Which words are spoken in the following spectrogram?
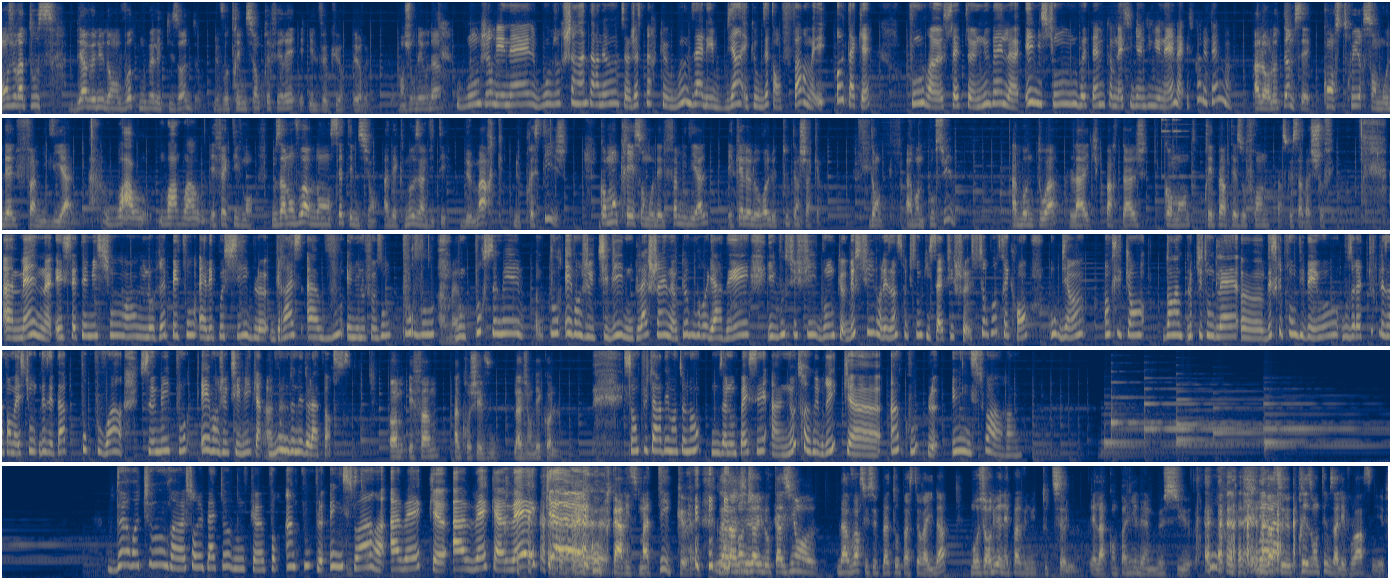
Bonjour à tous, bienvenue dans votre nouvel épisode de votre émission préférée et Ils vécurent heureux. Bonjour Léoda. Bonjour Lionel, bonjour chers internautes. J'espère que vous allez bien et que vous êtes en forme et au taquet pour euh, cette nouvelle émission, nouveau thème, comme l'a si bien dit Lionel. Est-ce quoi le thème? Alors le thème c'est construire son modèle familial. Waouh, waouh, waouh. Effectivement, nous allons voir dans cette émission avec nos invités de marque, de prestige, comment créer son modèle familial et quel est le rôle de tout un chacun. Donc, avant de poursuivre, abonne-toi, like, partage, commente, prépare tes offrandes parce que ça va chauffer. Amen. Et cette émission, hein, nous le répétons, elle est possible grâce à vous et nous le faisons pour vous. Amen. Donc pour semer, pour Évangile TV, donc la chaîne que vous regardez, il vous suffit donc de suivre les instructions qui s'affichent sur votre écran ou bien en cliquant dans le petit onglet euh, description de vidéo, vous aurez toutes les informations des étapes pour pouvoir semer pour Évangile TV car vous nous donnez de la force. Hommes et femmes, accrochez-vous, l'avion décolle. Sans plus tarder maintenant, nous allons passer à notre rubrique euh, Un couple, une histoire. De retour euh, sur le plateau donc euh, pour un couple, une histoire avec euh, avec avec Un couple charismatique. Nous avons déjà eu l'occasion d'avoir sur ce plateau Pasteur Aïda, mais aujourd'hui, elle n'est pas venue toute seule. Elle est accompagnée d'un monsieur. Il va se présenter, vous allez voir, c'est...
